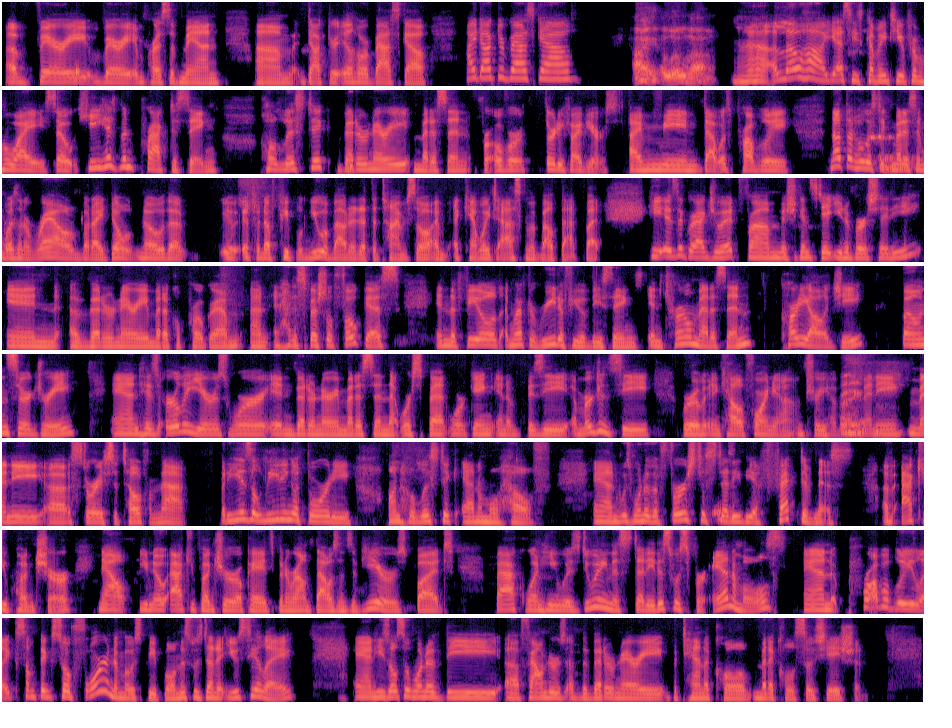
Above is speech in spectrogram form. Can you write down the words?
a very, very impressive man, um, Dr. Ihor Basko. Hi, Dr. Basko. Hi, aloha. Uh, aloha. Yes, he's coming to you from Hawaii. So he has been practicing holistic veterinary medicine for over 35 years. I mean, that was probably not that holistic medicine wasn't around, but I don't know that if enough people knew about it at the time. So I, I, can't wait to ask him about that. But he is a graduate from Michigan State University in a veterinary medical program and, and had a special focus in the field. I'm going to have to read a few of these things internal medicine, cardiology, bone surgery. And his early years were in veterinary medicine that were spent working in a busy emergency room in California. I'm sure you have right. many, many uh, stories to tell from that but he is a leading authority on holistic animal health and was one of the first to study the effectiveness of acupuncture. Now, you know, acupuncture, okay, it's been around thousands of years, but back when he was doing this study, this was for animals and probably like something so foreign to most people. And this was done at UCLA. And he's also one of the uh, founders of the Veterinary Botanical Medical Association.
